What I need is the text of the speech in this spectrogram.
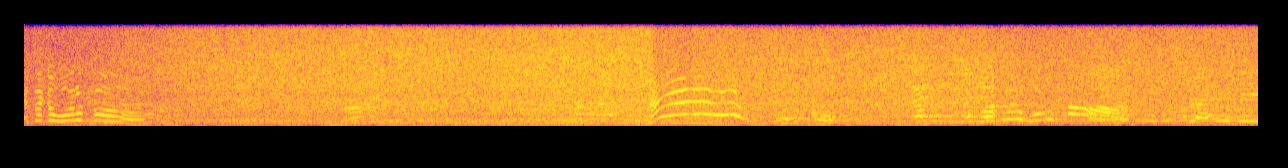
It's like a waterfall. Ah! It's like a little water park. This is crazy.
